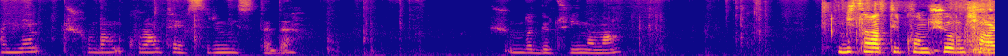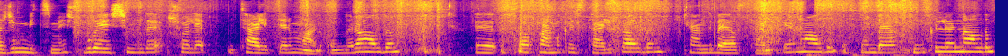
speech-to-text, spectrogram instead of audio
Annem şuradan Kur'an tefsirini istedi. Şunu da götüreyim ona. Bir saattir konuşuyorum. Şarjım bitmiş. Buraya şimdi şöyle terliklerim vardı. Onları aldım. Ee, Ufuk'a parmak arası terlik aldım. Kendi beyaz terliklerimi aldım. Ufuk'un beyaz sneakerlarını aldım.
